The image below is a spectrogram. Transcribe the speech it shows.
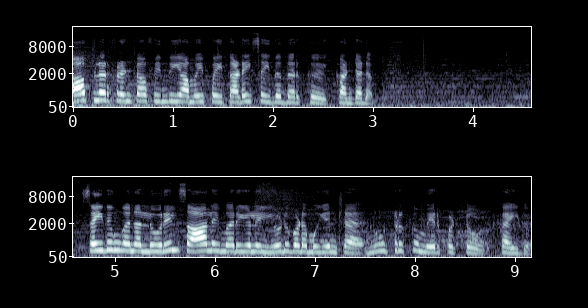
Popular front of India அமைப்பை தடை செய்ததற்கு கண்டனம். செய்துங்கநல்லூரில் சாலை மறியலில் ஈடுபட முயன்ற நூற்றுக்கும் மேற்பட்டோர் கைது.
